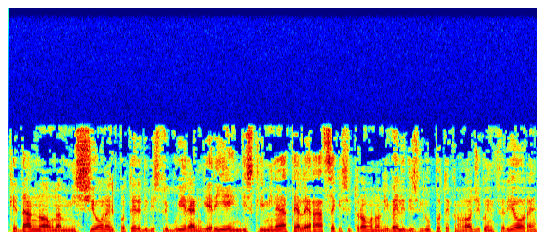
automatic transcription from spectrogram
che danno a una missione il potere di distribuire angherie indiscriminate alle razze che si trovano a livelli di sviluppo tecnologico inferiore?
